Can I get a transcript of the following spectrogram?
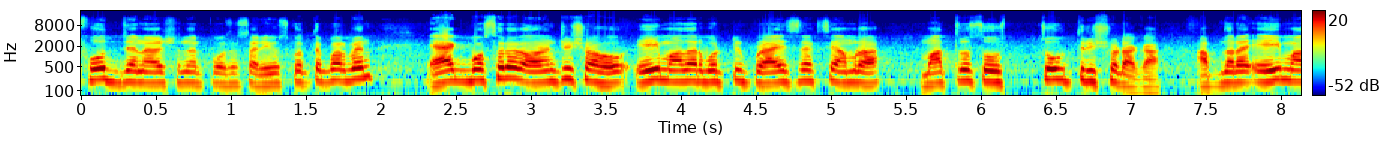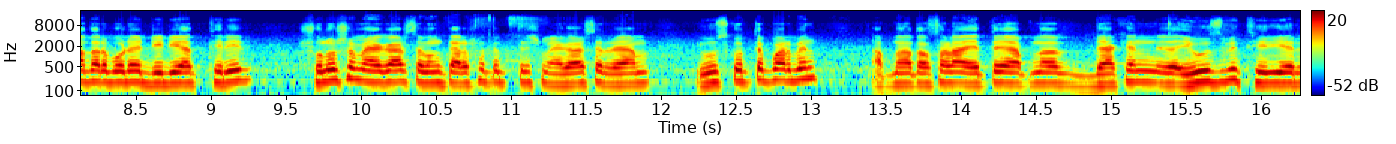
ফোর্থ জেনারেশনের প্রসেসার ইউজ করতে পারবেন। এক বছরের ওয়ারেন্টি সহ এই মাদারবোর্ডটির প্রাইস রাখছি আমরা মাত্র চৌত্রিশশো টাকা। আপনারা এই মাদারবোর্ডে ডিডিআর থ্রির ষোলোশো মেগাহার্স এবং তেরোশো তেত্রিশ মেগাহার্সের র্যাম ইউজ করতে পারবেন। আপনারা তাছাড়া এতে আপনার দেখেন ইউজবি থ্রি এর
